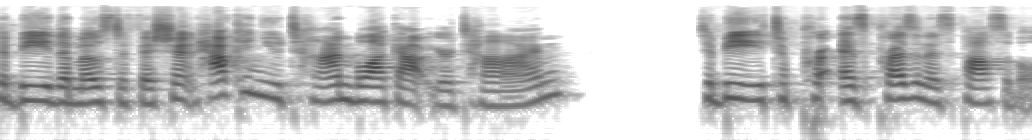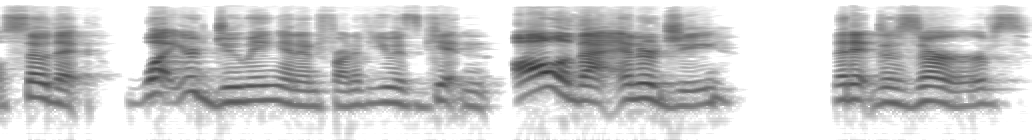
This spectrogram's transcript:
to be the most efficient? How can you time block out your time to be to as present as possible so that what you're doing and in front of you is getting all of that energy that it deserves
